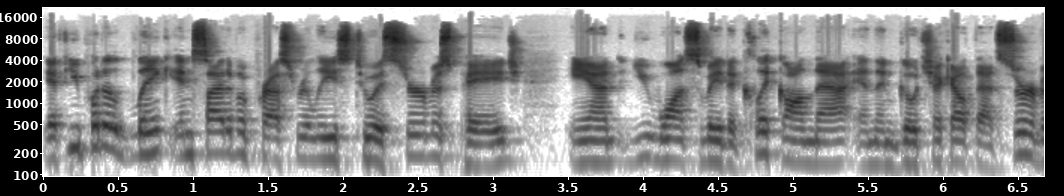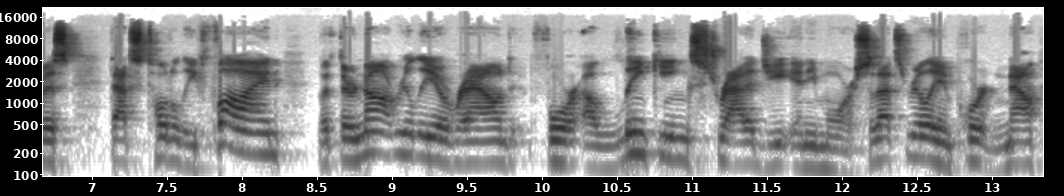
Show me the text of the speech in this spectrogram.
if you put a link inside of a press release to a service page and you want somebody to click on that and then go check out that service, that's totally fine, but they're not really around for a linking strategy anymore. So that's really important. Now,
